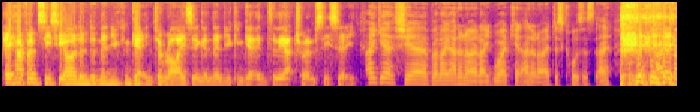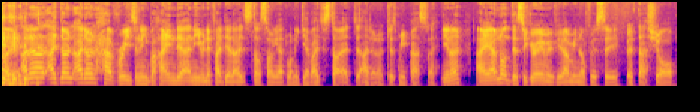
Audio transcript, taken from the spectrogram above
they have MCC Island, and then you can get into Rising, and then you can get into the actual MCC. I guess yeah, but like I don't know, like working. I don't know. It just causes. I, I don't know. I don't. I don't. I don't have reasoning behind it, and even if I did, it's not something I'd want to give. I just started. I don't know. Just me personally. You know. I. I'm not disagreeing with you. I mean, obviously, if that's your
